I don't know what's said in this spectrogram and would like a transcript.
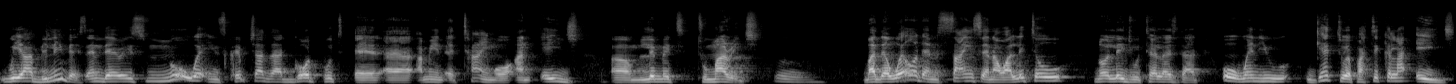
We are believers, and there is nowhere in Scripture that God put, a, a, I mean, a time or an age um, limit to marriage. Hmm. But the world and science and our little knowledge will tell us that, oh, when you get to a particular age,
